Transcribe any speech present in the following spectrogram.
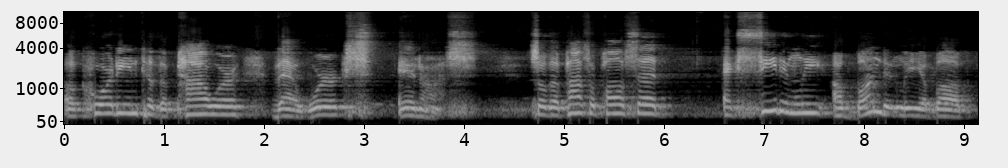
according to the power that works in us. So the Apostle Paul said, exceedingly abundantly above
